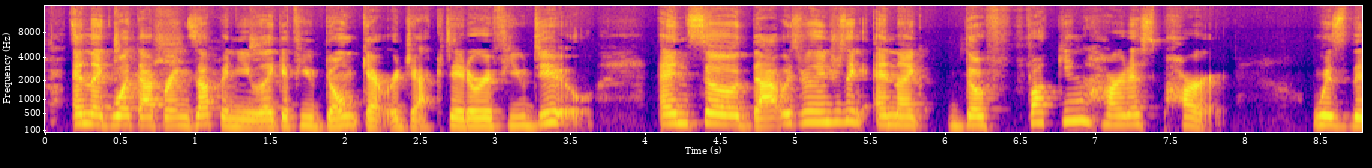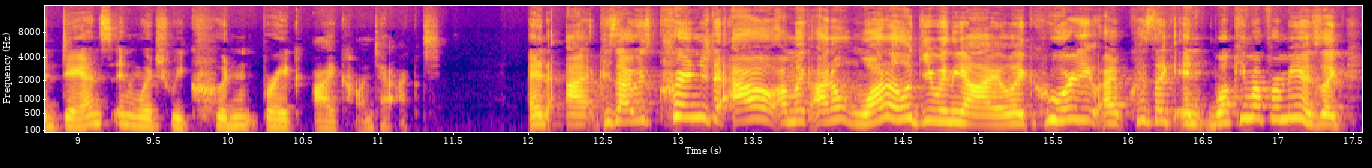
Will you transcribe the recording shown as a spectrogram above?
That's and like what that brings up in you, like if you don't get rejected or if you do, and so that was really interesting. And like the fucking hardest part was the dance in which we couldn't break eye contact. And I, cause I was cringed out. I'm like, I don't want to look you in the eye. Like, who are you? I, cause like, and what came up for me is like,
